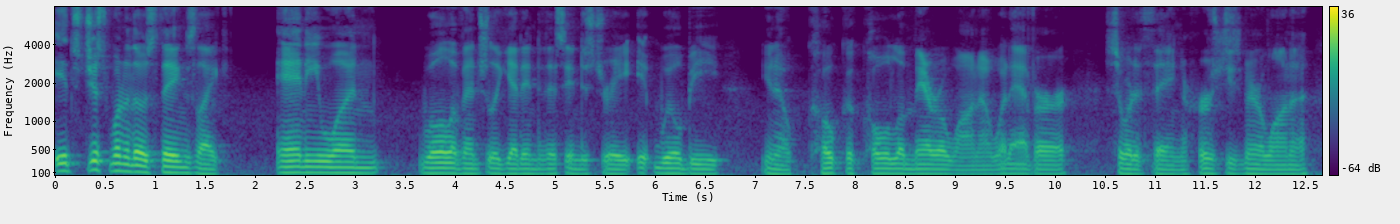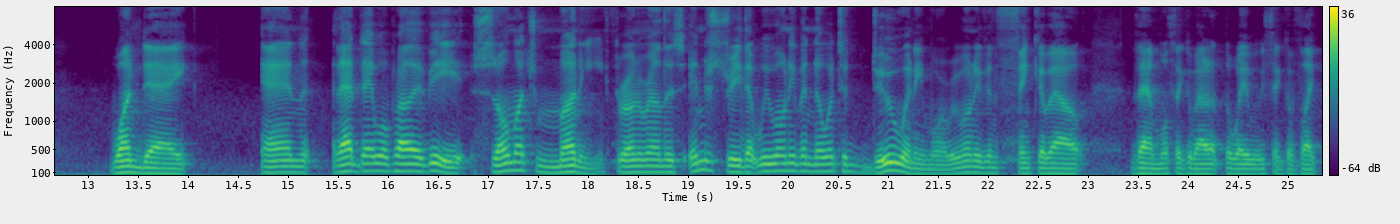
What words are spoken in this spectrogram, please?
It's just one of those things. Like anyone will eventually get into this industry. It will be, you know, Coca Cola marijuana, whatever sort of thing, Hershey's marijuana one day. And that day will probably be so much money thrown around this industry that we won't even know what to do anymore. We won't even think about them. We'll think about it the way we think of like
